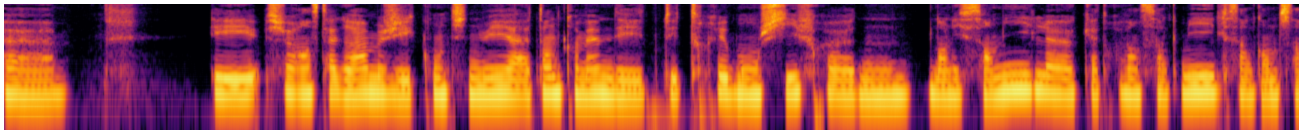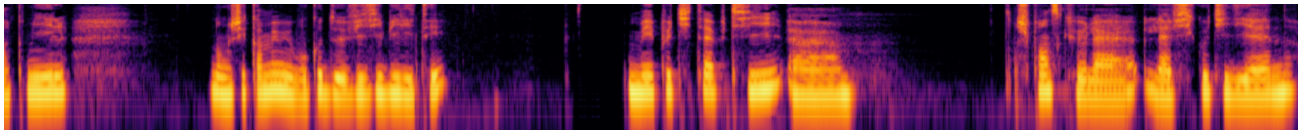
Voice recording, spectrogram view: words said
Euh, et sur Instagram, j'ai continué à atteindre quand même des, des très bons chiffres dans les 100 000, 85 000, 55 000. Donc j'ai quand même eu beaucoup de visibilité. Mais petit à petit, euh, je pense que la, vie quotidienne,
